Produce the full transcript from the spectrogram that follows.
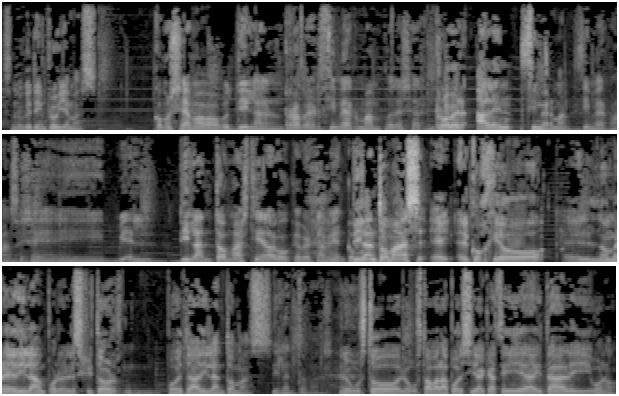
Es lo que te influye más. ¿Cómo se llamaba Bob Dylan? Robert Zimmerman, ¿puede ser? Robert Allen Zimmerman. Zimmerman, sí. Y el Dylan Thomas tiene algo que ver también. como- Dylan Thomas, él, él cogió el nombre de Dylan por el escritor, poeta Dylan Thomas. Dylan Thomas. Le gustó, le gustaba la poesía que hacía y tal, y bueno,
